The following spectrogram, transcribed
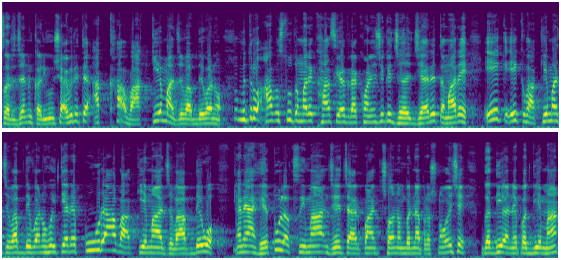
સર્જન કર્યું છે. આવી રીતે આખા વાક્યમાં જવાબ દેવાનો. તો મિત્રો, આ વસ્તુ તમારે ખાસ યાદ રાખવાની છે કે જ્યારે તમારે એક એક વાક્યમાં જવાબ દેવાનો હોય, ત્યારે પૂરા વાક્યમાં જવાબ દેવો. અને આ હેતુલક્ષીમાં જે ચાર, પાંચ, છ નંબરના પ્રશ્નો હોય છે, ગદ્ય અને પદ્યમાં,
